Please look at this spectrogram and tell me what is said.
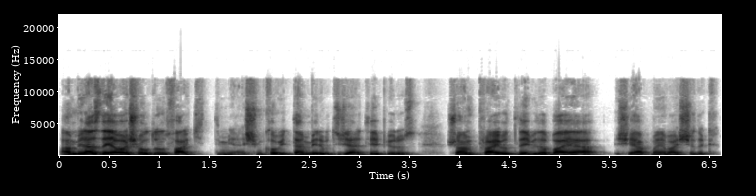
Ama biraz da yavaş olduğunu fark ettim yani. Şimdi Covid'den beri bu ticareti yapıyoruz. Şu an private label'e bayağı şey yapmaya başladık.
